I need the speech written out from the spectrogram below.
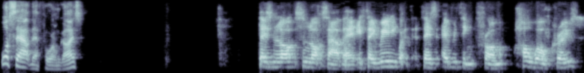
what's out there for them, guys? There's lots and lots out there. If they really, there's everything from whole world cruise.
